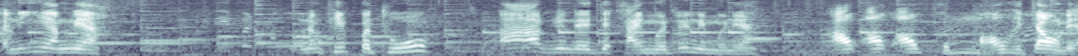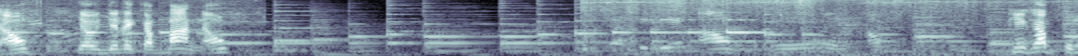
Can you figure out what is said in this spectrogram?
อันนี้เอียงเนี่ยนี่ปลาทูน้ำพริกปลาทูอ้าวนี่เดี๋ยวจะขายหมืดด้วยนี่มือเนี่ยเอาเอาเอาผมเหมาให้เจ้าเนี่ยเอาเจ้าจะได้กลับบ้านเอาเอาโอ้ยเอา พี่ครับผม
